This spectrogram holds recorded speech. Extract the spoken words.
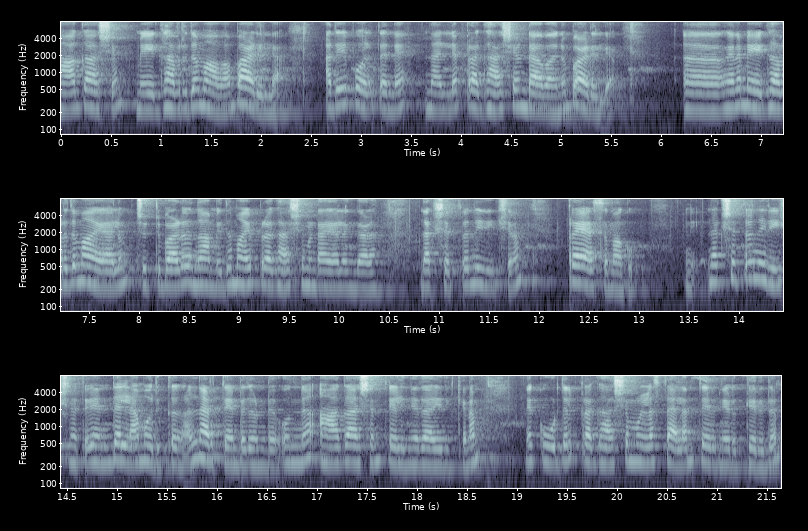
ആകാശം മേഘാവൃതമാവാൻ പാടില്ല. അതേപോലെ തന്നെ നല്ല പ്രകാശം ഉണ്ടാവാനും പാടില്ല. അങ്ങനെ മേഘാവൃതമായാലും ചുറ്റുപാട് ഒന്ന് അമിതമായി പ്രകാശമുണ്ടായാലും എന്താണ്? നക്ഷത്ര നിരീക്ഷണം പ്രയാസമാകും. ഇനി നക്ഷത്ര നിരീക്ഷണത്തിന് എന്തെല്ലാം ഒരുക്കങ്ങൾ നടത്തേണ്ടതുണ്ട്? ഒന്ന് ആകാശം തെളിഞ്ഞതായിരിക്കണം. പിന്നെ കൂടുതൽ പ്രകാശമുള്ള സ്ഥലം തിരഞ്ഞെടുക്കരുത്.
